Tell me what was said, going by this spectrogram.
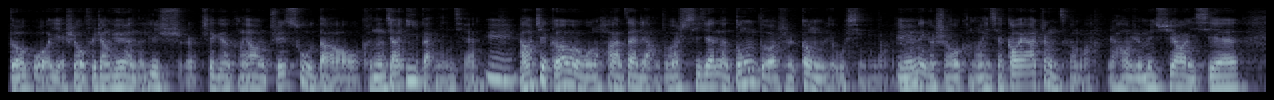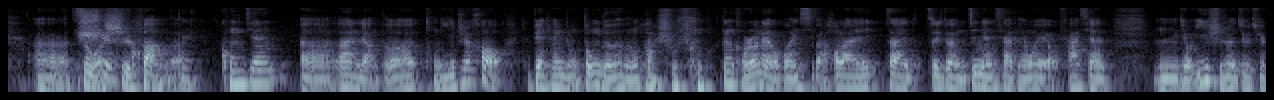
德国也是有非常渊源的历史，这个可能要追溯到可能将一百年前。嗯然后这个文化在两德期间的东德是更流行的，因为嗯那个时候可能一些高压政策嘛，然后人们需要一些呃自我释放的空间。呃，按两德统一之后，就变成一种东德的文化输出，跟 Corona 有关系吧。后来在最近今年夏天，我也有发现，嗯，有意识的就去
